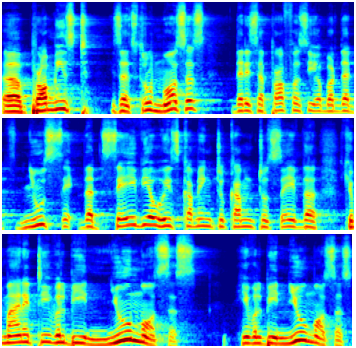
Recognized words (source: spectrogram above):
uh, promised. He says, through Moses, there is a prophecy about that new sa- that Savior who is coming to come to save the humanity will be new Moses. He will be new Moses.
